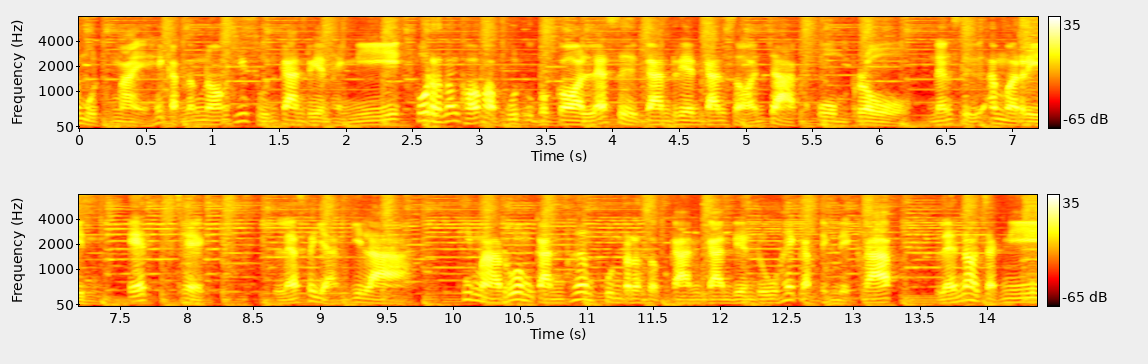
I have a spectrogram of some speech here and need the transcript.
สมุดใหม่ให้กับน้องๆที่ศูนย์การเรียนแห่งนี้ พวกเราต้องขอขอบคุณอุปกรณ์และสื่อการเรียนการสอนจาก Home Pro หนังสืออมรินเอสเทคและสยามกีฬา ที่มาร่วมกันเพิ่มพูนประสบการณ์การเรียนรู้ให้กับเด็กๆครับ และนอกจากนี้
